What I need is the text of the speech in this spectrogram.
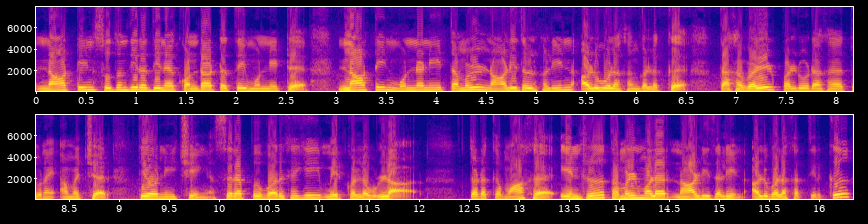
நாட்டின் சுதந்திர தின கொண்டாட்டத்தை முன்னிட்டு நாட்டின் முன்னணி தமிழ் நாளிதழ்களின் அலுவலகங்களுக்கு தகவல் பல்லூடக துணை அமைச்சர் தியோனி சிங் சிறப்பு வருகையை மேற்கொள்ள உள்ளார். தொடக்கமாக இன்று தமிழ் மலர் நாளிதழின் அலுவலகத்திற்கு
